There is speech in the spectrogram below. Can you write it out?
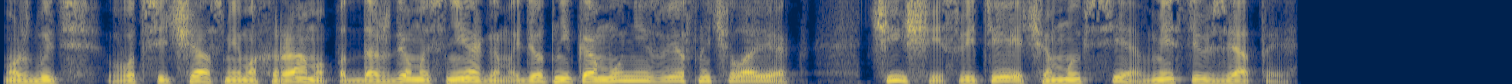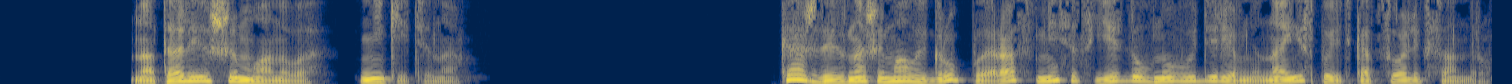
Может быть, вот сейчас мимо храма под дождем и снегом идет никому неизвестный человек, чище и святее, чем мы все, вместе взятые. Наталья Шиманова, Никитина Каждый из нашей малой группы раз в месяц ездил в новую деревню на исповедь к отцу Александру.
